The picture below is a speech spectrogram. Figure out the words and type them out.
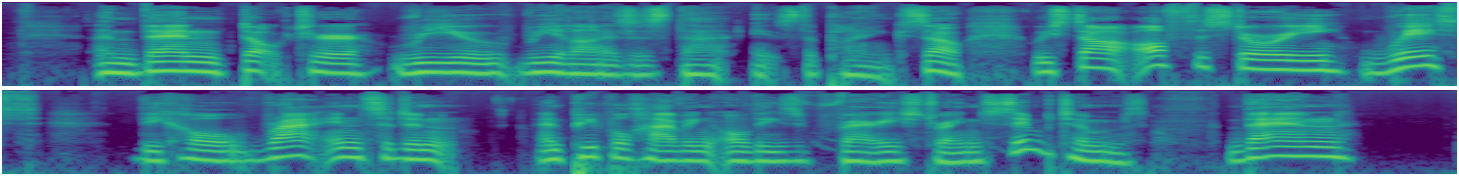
And then Dr. Rieux realizes that it's the plague. So, we start off the story with the whole rat incident and people having all these very strange symptoms. Then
